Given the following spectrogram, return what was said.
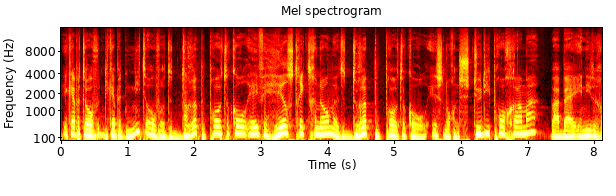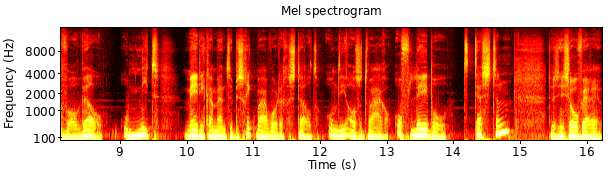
Ik heb, het over, ik heb het niet over het DRUP-protocol even heel strikt genomen. Het DRUP-protocol is nog een studieprogramma, waarbij in ieder geval wel om niet medicamenten beschikbaar worden gesteld, om die als het ware off-label testen. Dus in zoverre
